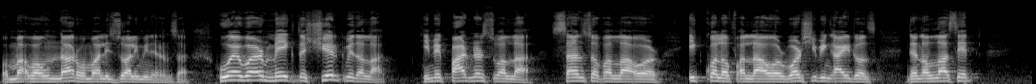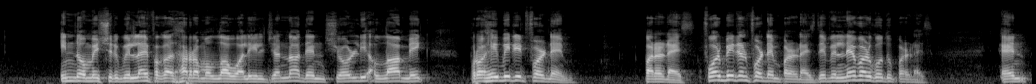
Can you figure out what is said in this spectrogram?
wa unnar wa ansar. Whoever make the shirk with Allah, he make partners to Allah, sons of Allah or equal of Allah or worshipping idols. Then Allah said, Inno mishrik billahi faqad haram Allah alayhi jannah. Then surely Allah make prohibited for them paradise, forbidden for them paradise. They will never go to paradise. And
